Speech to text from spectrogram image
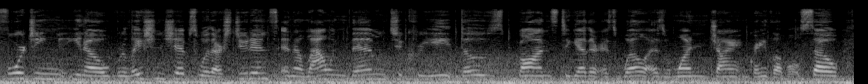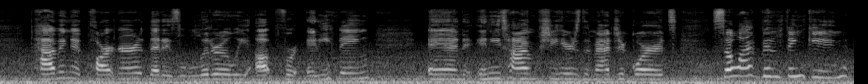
forging, you know, relationships with our students and allowing them to create those bonds together as well as one giant grade level. So, having a partner that is literally up for anything and anytime she hears the magic words, so I've been thinking,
